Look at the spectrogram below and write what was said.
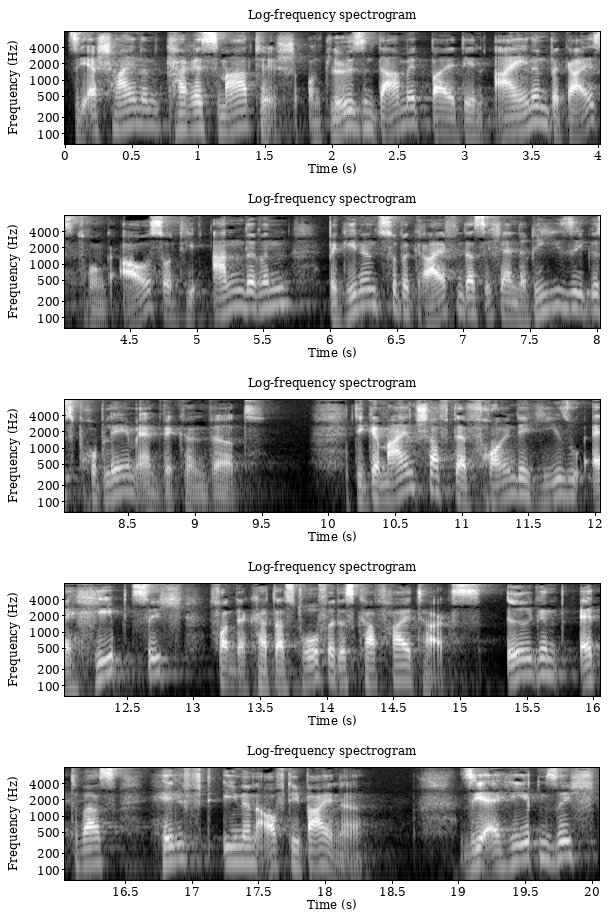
Sie erscheinen charismatisch und lösen damit bei den einen Begeisterung aus und die anderen beginnen zu begreifen, dass sich ein riesiges Problem entwickeln wird. Die Gemeinschaft der Freunde Jesu erhebt sich von der Katastrophe des Karfreitags. Irgendetwas hilft ihnen auf die Beine. Sie erheben sich,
